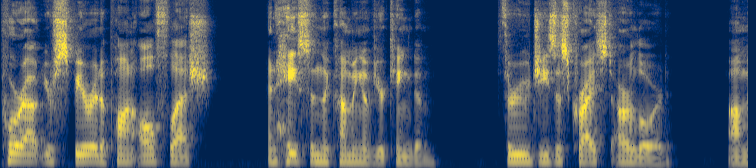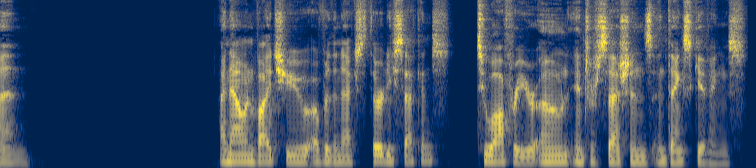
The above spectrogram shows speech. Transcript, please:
Pour out your Spirit upon all flesh, and hasten the coming of your kingdom. Through Jesus Christ our Lord. Amen. I now invite you over the next 30 seconds to offer your own intercessions and thanksgivings.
